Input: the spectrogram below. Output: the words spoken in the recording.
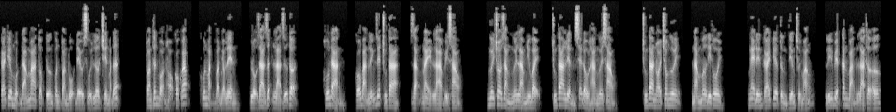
cái kia một đám ma tộc tướng quân toàn bộ đều sủi lơ trên mặt đất. Toàn thân bọn họ co quắp, khuôn mặt vặn vẹo lên, lộ ra rất là dữ tợn. Hôn đản, có bản lĩnh giết chúng ta, dạng này là vì sao? Ngươi cho rằng ngươi làm như vậy chúng ta liền sẽ đầu hàng ngươi sao? Chúng ta nói cho ngươi, nằm mơ đi thôi. Nghe đến cái kia từng tiếng chửi mắng, lý việt căn bản là thờ ơ,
